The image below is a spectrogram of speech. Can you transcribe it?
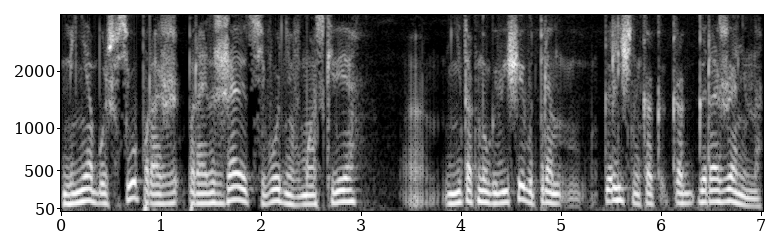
меня больше всего поражают сегодня в Москве а, не так много вещей, вот прям лично как, как горожанина,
